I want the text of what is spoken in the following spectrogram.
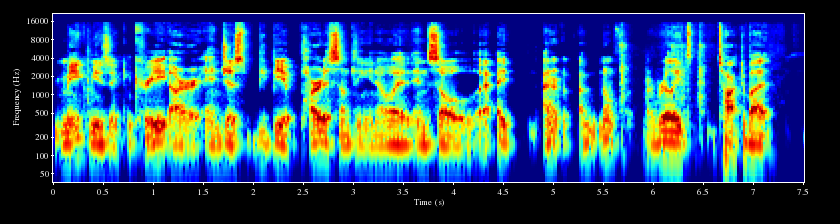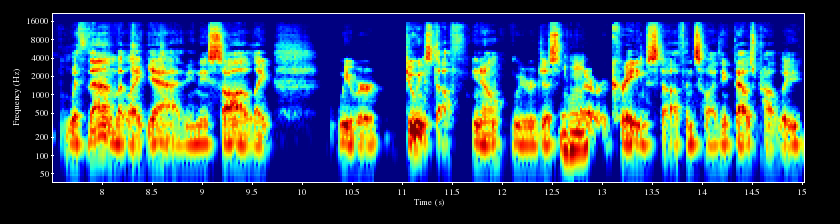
make music and create art and just be, be a part of something, you know. And so I, I don't, I don't know I really talked about it with them, but like, yeah, I mean, they saw like we were doing stuff, you know, we were just mm-hmm. whatever, creating stuff, and so I think that was probably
